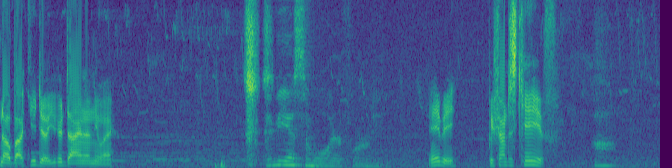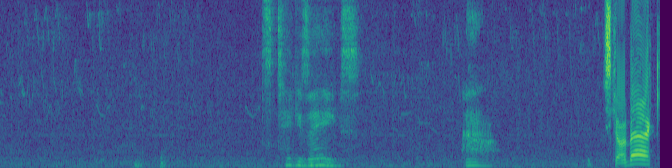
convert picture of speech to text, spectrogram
No, Buck, you do it. You're dying anyway. Maybe he has some water for me. Maybe. We found his cave. Let's take his eggs. He's coming back.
